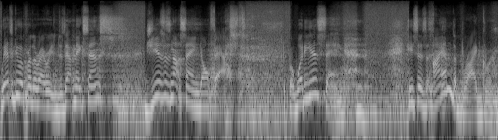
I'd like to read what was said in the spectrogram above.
We have to do it for the right reason. Does that make sense? Jesus is not saying don't fast. But what he is saying, he says, I am the bridegroom.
